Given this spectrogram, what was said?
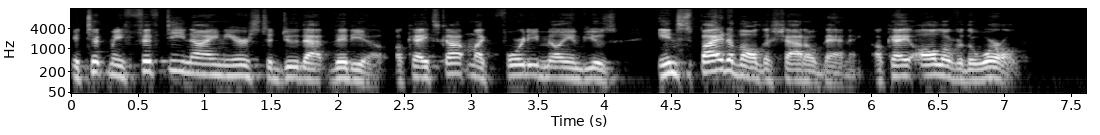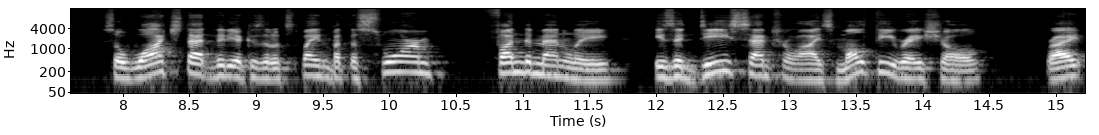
it took me 59 years to do that video okay it's gotten like 40 million views in spite of all the shadow banning, okay, all over the world. So watch that video because it'll explain. But the swarm fundamentally is a decentralized, multiracial, right?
